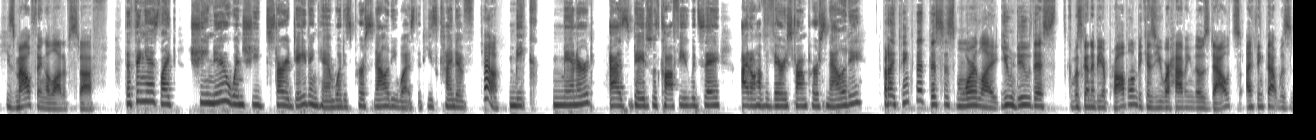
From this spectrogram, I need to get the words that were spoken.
He's mouthing a lot of stuff. The thing is, like, she knew when she started dating him what his personality was, that he's kind of Yeah. meek mannered. As Babes with Coffee would say, I don't have a very strong personality. But I think that this is more like you knew this was going to be a problem because you were having those doubts. I think that was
